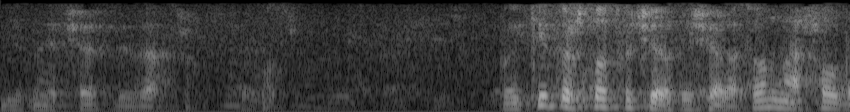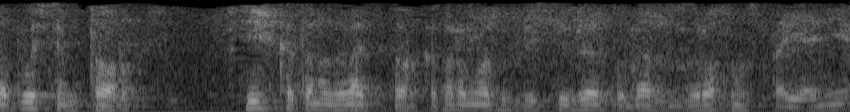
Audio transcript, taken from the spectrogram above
не знаю, сейчас или завтра. Посмотрим. Вот Киту, что случилось еще раз? Он нашел, допустим, тор, птичка, которая называется тор, которую можно привести в жертву даже в взрослом состоянии,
